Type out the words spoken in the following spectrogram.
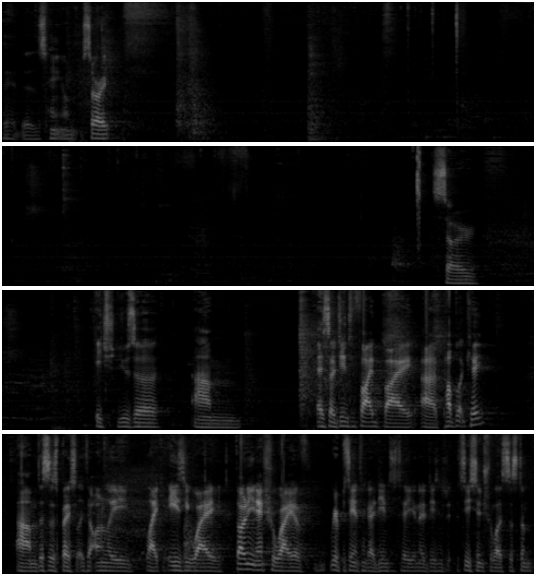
that is, hang on, sorry. So each user um, is identified by a public key. Um, this is basically the only like easy way, the only natural way of representing identity in a decentralized system.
